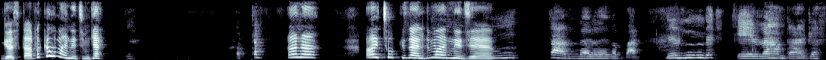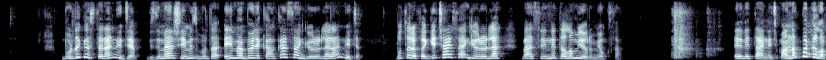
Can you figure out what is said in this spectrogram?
Göster bakalım anneciğim gel. Ana. Ay çok güzel değil mi anneciğim? Burada göster anneciğim. Bizim her şeyimiz burada. Eymen böyle kalkarsan görürler anneciğim. Bu tarafa geçersen görürler. Ben seni net alamıyorum yoksa. Evet anneciğim anlat bakalım.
